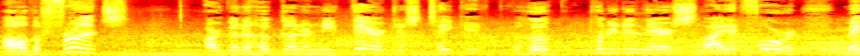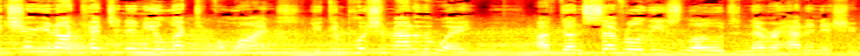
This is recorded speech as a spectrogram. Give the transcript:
all the fronts are going to hook underneath there just take your hook put it in there, slide it forward. Make sure you're not catching any electrical lines. You can push them out of the way. I've done several of these loads and never had an issue.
